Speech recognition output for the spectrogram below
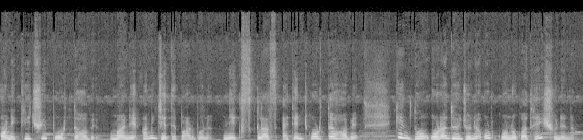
অনেক কিছুই পড়তে হবে মানে আমি যেতে পারব না। নেক্সট ক্লাস অ্যাটেন্ড করতে হবে। কিন্তু ওরা দুজনে ওর কোনো কথাই শুনে না।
